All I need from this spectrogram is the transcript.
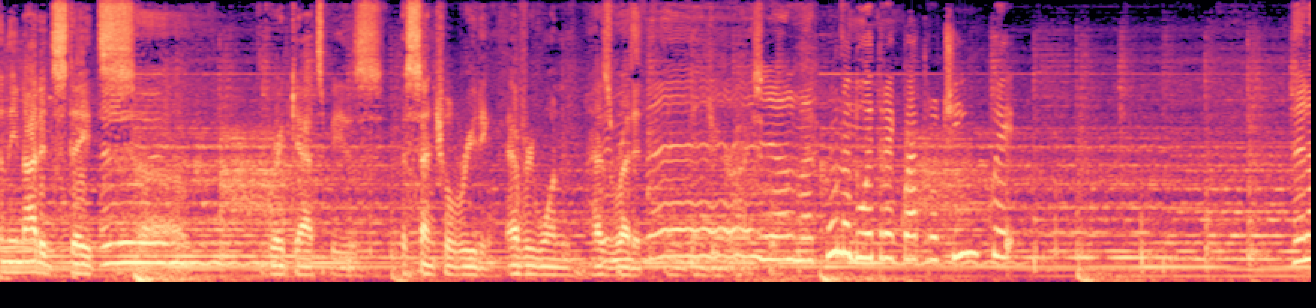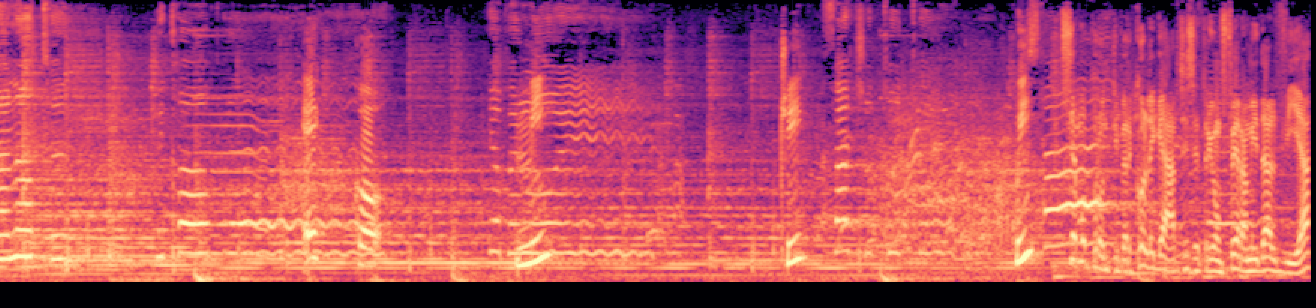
in the United States, uh, Great Gatsby is essential reading. Everyone has read it in, in junior high school. 1, 2, 3, 4, 5. E la notte. Ecco, per Mi. ci, faccio tutto. qui. Siamo pronti per collegarci se trionferà mi dà il via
